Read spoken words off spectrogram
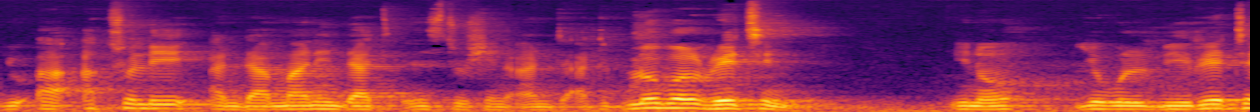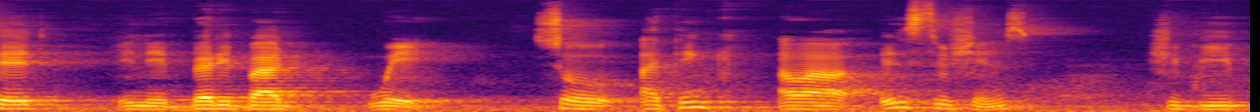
you are actually undermining that institution. And at the global rating, you know, you will be rated in a very bad way. So I think our institutions should be,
